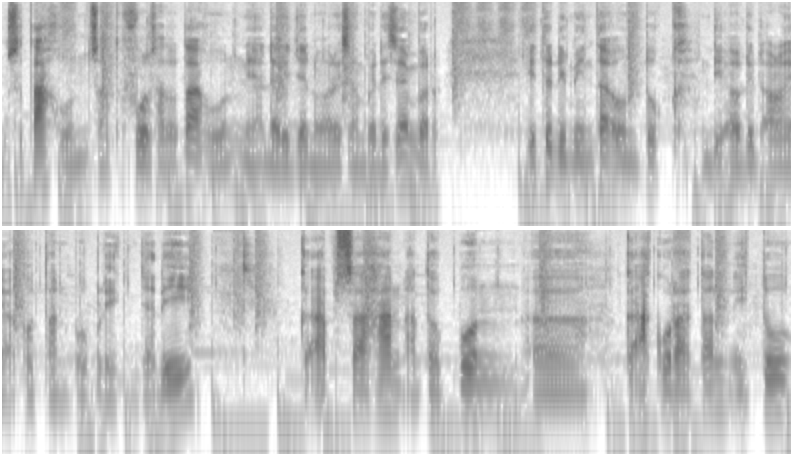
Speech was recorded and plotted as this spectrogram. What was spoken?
setahun satu full satu tahun ya dari Januari sampai Desember itu diminta untuk diaudit oleh akuntan publik jadi keabsahan ataupun uh, keakuratan itu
